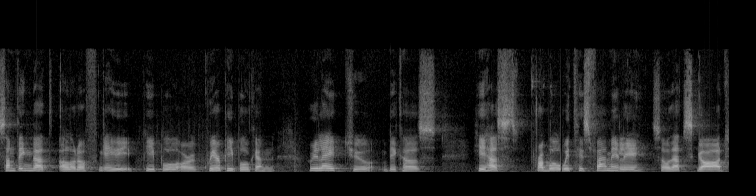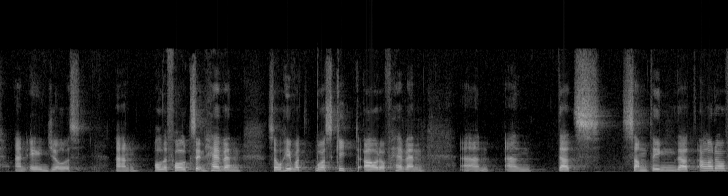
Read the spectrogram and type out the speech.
something that a lot of gay people or queer people can relate to because he has trouble with his family, so that's God and angels and all the folks in heaven. So he was kicked out of heaven, and, and that's something that a lot of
